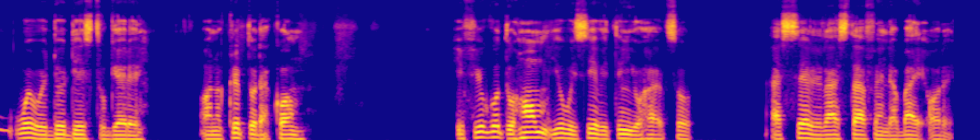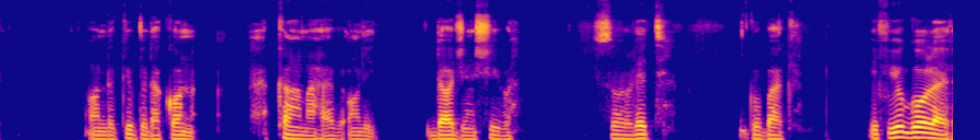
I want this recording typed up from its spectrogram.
we will do this together on a crypto.com. If you go to home, you will see everything you have. So I sell of stuff and I buy other. On the crypto.com account, I have only Doge and Shiba. So let go back. If you go like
